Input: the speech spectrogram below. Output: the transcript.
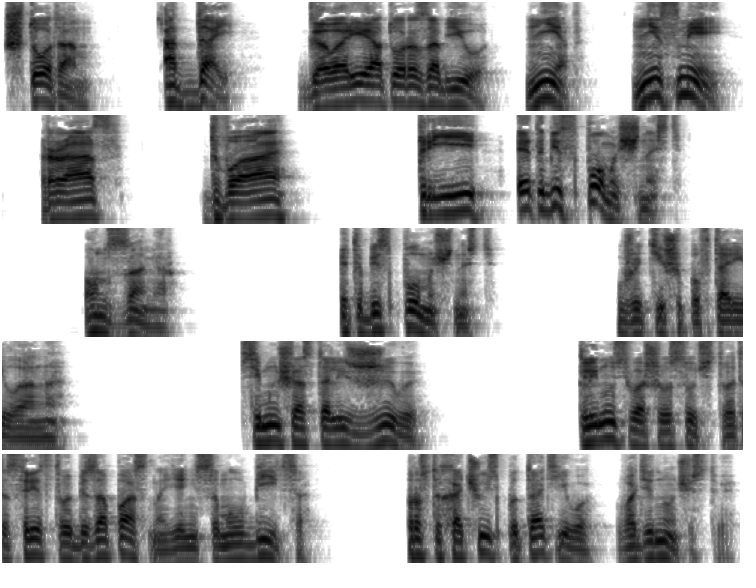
«Что там? Отдай! Говори, а то разобью! Нет, не смей! Раз, два, три! Это беспомощность!» Он замер. «Это беспомощность уже тише повторила она. Все мыши остались живы. Клянусь, ваше высочество, это средство безопасно, я не самоубийца. Просто хочу испытать его в одиночестве.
